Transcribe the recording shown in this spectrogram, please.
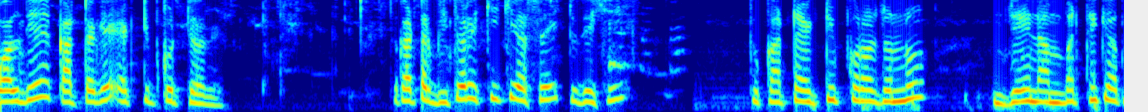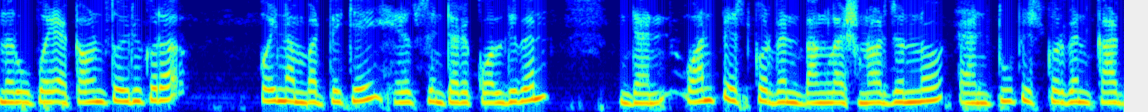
কল দিয়ে কার্ডটাকে অ্যাক্টিভ করতে হবে। তো কার্ডটার ভিতরে কি কি আছে একটু দেখি। তো কার্ডটা অ্যাক্টিভ করার জন্য যে নাম্বার থেকে আপনার উপায় অ্যাকাউন্ট তৈরি করা, ওই নাম্বার থেকেই হেল্প সেন্টারে কল দিবেন। দেন ওয়ান পেস্ট করবেন বাংলা শোনার জন্য অ্যান্ড টু পেস্ট করবেন কার্ড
